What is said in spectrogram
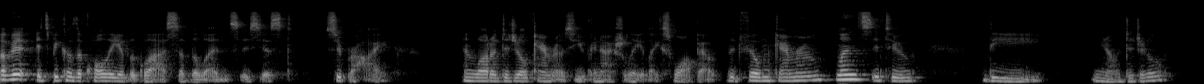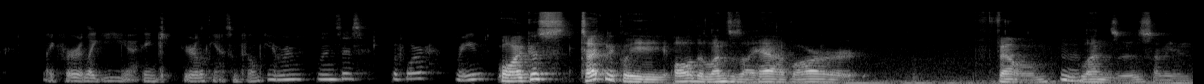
of it it's because the quality of the glass of the lens is just super high and a lot of digital cameras you can actually like swap out the film camera lens into the you know digital like for like I think you were looking at some film camera lenses before were you Well, I guess technically all the lenses I have are film hmm. lenses. I mean,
